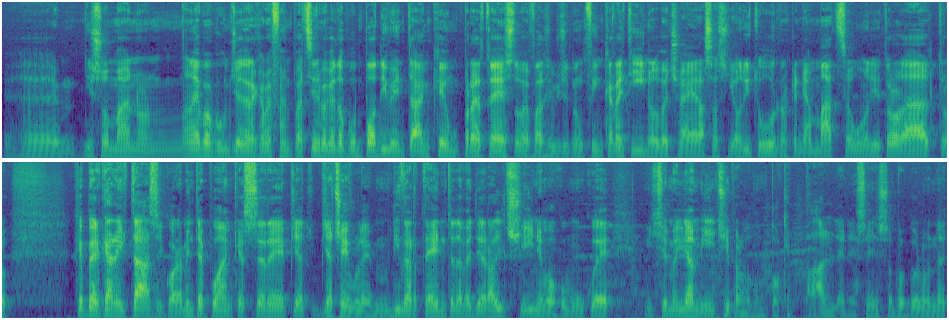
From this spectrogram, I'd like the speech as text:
eh, insomma non, non, è proprio un genere che mi fa impazzire perché dopo un po' diventa anche un pretesto per fare semplicemente un film cretino dove c'è l'assassino di turno che ne ammazza uno dietro l'altro che per carità sicuramente può anche essere piacevole, divertente da vedere al cinema o comunque insieme agli amici, però dopo un po' che palle, nel senso proprio non,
